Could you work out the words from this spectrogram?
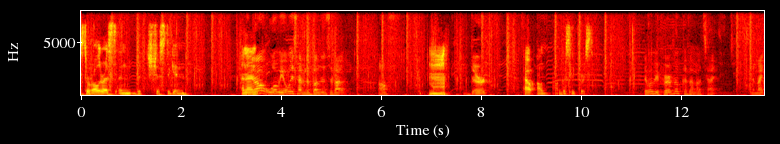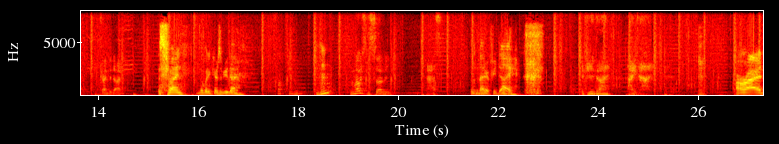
store all the rest in the chest again. And then. you know what we always have an abundance about? Of Mhm. dirt. Oh, I'll, I'll go sleep first. That would be perfect because I'm outside. And I might kinda die. It's fine. Nobody cares if you die. Fuck you. Hmm And how's the survey? Ass. Doesn't matter if you die. If you die, I die. Alright.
